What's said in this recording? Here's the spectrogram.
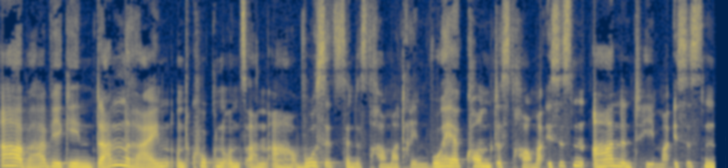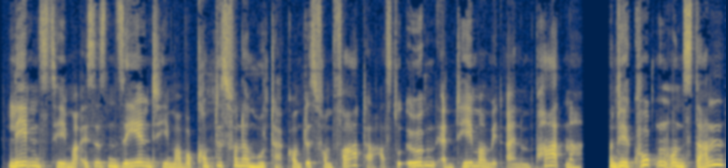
Aber wir gehen dann rein und gucken uns an, ah, wo sitzt denn das Trauma drin? Woher kommt das Trauma? Ist es ein Ahnenthema? Ist es ein Lebensthema? Ist es ein Seelenthema? Wo kommt es von der Mutter? Kommt es vom Vater? Hast du irgendein Thema mit einem Partner? Und wir gucken uns dann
